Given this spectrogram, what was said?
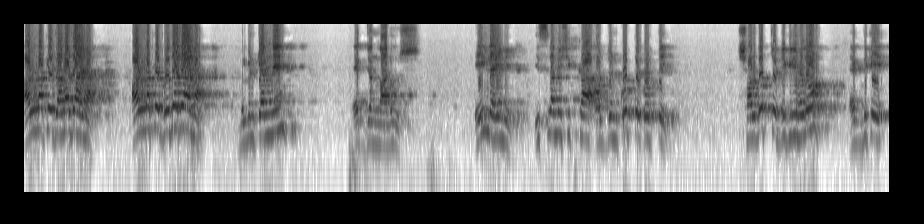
আল্লাহকে জানা যায় না, আল্লাহকে বোঝা যায় না। বলবেন, কেমনে? একজন মানুষ এই লাইনে ইসলামী শিক্ষা অর্জন করতে করতে সর্বোচ্চ ডিগ্রি হলো একদিকে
